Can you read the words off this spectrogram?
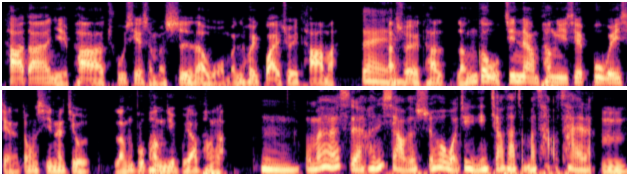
他当然也怕出些什么事，那我们会怪罪他嘛。对，那所以他能够尽量碰一些不危险的东西呢，就能不碰就不要碰了。嗯，我们儿子很小的时候，我就已经教他怎么炒菜了。嗯，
